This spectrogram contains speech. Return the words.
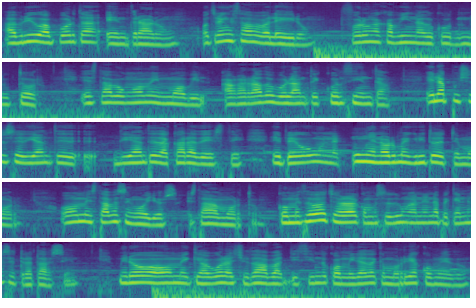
Abriu a porta e entraron. O tren estaba baleiro. Foron á cabina do conductor. Estaba un home inmóvil, agarrado ao volante con cinta. Ela puxose diante, diante da cara deste e pegou un, un enorme grito de temor. O home estaba sen ollos, estaba morto. Comezou a chorar como se dunha nena pequena se tratase mirou ao home que agora axudaba, dicindo coa mirada que morría co medo.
